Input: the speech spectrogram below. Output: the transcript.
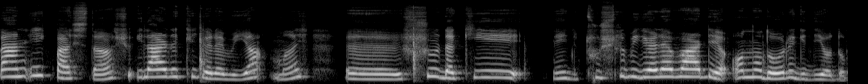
Ben ilk başta şu ilerideki görevi yapmış. E, şuradaki neydi tuşlu bir görev vardı ya ona doğru gidiyordum.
